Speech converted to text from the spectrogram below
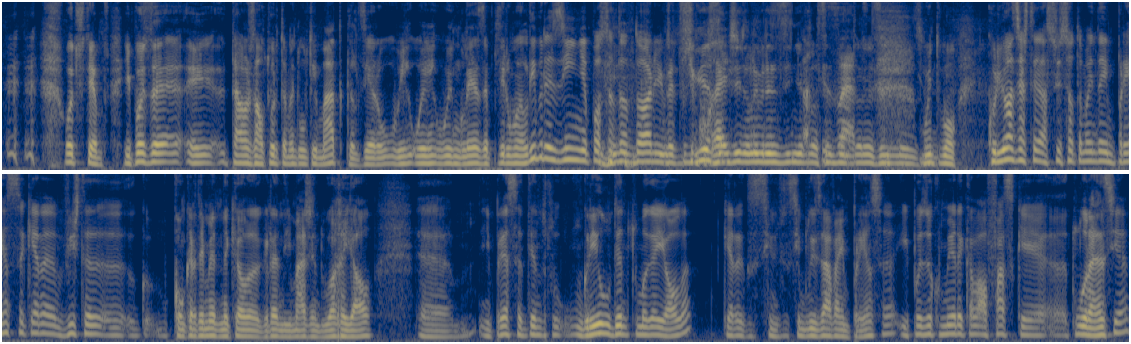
Outros tempos. E depois uh, uh, estávamos na altura também do ultimato, quer dizer, o, o, o inglês a pedir uma librazinha para o Santo António em vez de Chico Reis. a librazinha para o Santo António aos ingleses. Muito bom. Curiosa esta associação também da imprensa, que era vista uh, concretamente naquela grande imagem do Arraial, uh, impressa dentro, um grilo dentro de uma gaiola, que era simbolizava a imprensa, e depois a comer aquela alface que é a tolerância.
